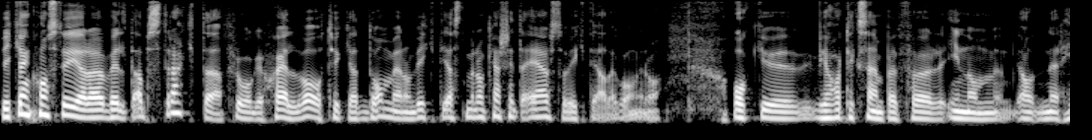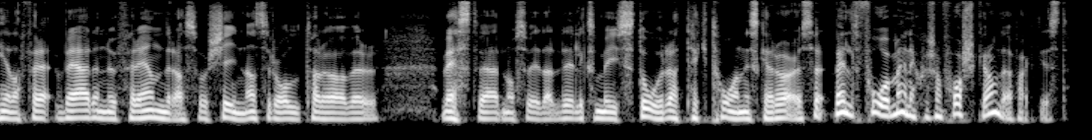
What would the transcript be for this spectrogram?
Vi kan konstruera väldigt abstrakta frågor själva och tycka att de är de viktigaste, men de kanske inte är så viktiga alla gånger. Då. Och eh, vi har till exempel för inom, ja, när hela världen nu förändras och Kinas roll tar över västvärlden och så vidare. Det liksom är stora tektoniska rörelser. Väldigt få människor som forskar om det faktiskt.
